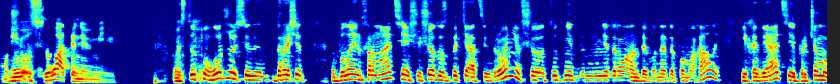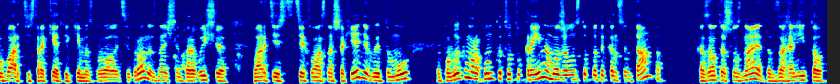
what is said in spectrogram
тому що Ну, збивати не вміють. Ось тут погоджуюся. До речі, була інформація, що щодо збиття цих дронів, що тут Нідерланди вони допомагали їх авіації, причому вартість ракет, якими збивали ці дрони, значно перевищує вартість цих власне шахедів. І тому по великому рахунку тут Україна може виступити консультантом, казати, що знаєте, взагалі-то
